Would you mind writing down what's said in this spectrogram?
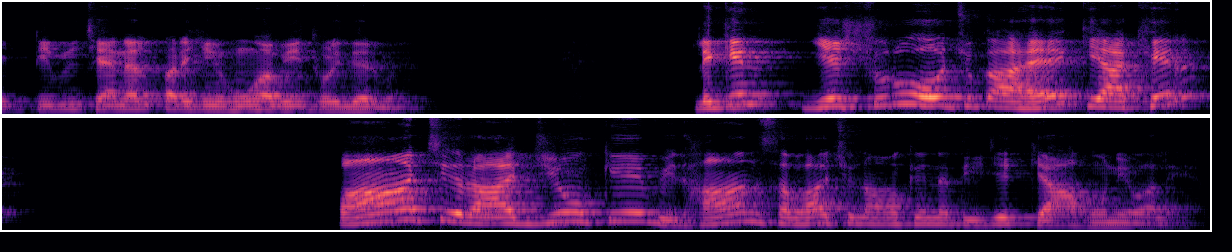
एक टीवी चैनल पर ही हूँ अभी थोड़ी देर में। लेकिन ये शुरू हो चुका है कि आखिर पाँच राज्यों के विधानसभा चुनाव के नतीजे क्या होने वाले हैं?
